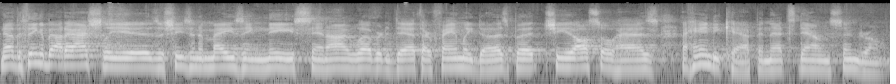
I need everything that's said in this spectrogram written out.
Now, the thing about Ashley is she's an amazing niece, and I love her to death. Our family does, but she also has a handicap, and that's Down syndrome.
